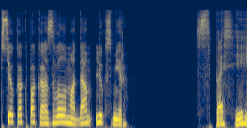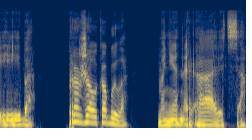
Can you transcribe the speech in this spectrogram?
Все, как показывала мадам Люксмир. «Спасибо», — проржала кобыла. «Мне нравится».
